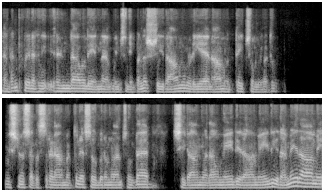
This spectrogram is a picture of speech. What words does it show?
அதன் பிறகு இரண்டாவது என்ன அப்படின்னு சொல்லி பார்த்தா ஸ்ரீராமனுடைய நாமத்தை சொல்வது. விஷ்ணு சகசிரநாமத்துல சுப்பிரமான் சொல்றார் ஸ்ரீராம ராமேதி ராமேதி ரமே ராமே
